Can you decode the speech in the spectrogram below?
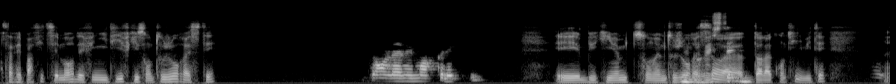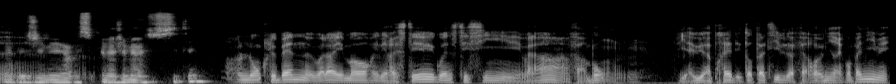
ça fait partie de ces morts définitives qui sont toujours restées. Dans la mémoire collective et qui même sont même toujours restées dans la, continuité. Elle, jamais, elle a jamais ressuscité. L'oncle Ben, voilà, est mort, il est resté. Gwen Stacy, voilà. Enfin bon, il y a eu après des tentatives de la faire revenir et compagnie, mais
